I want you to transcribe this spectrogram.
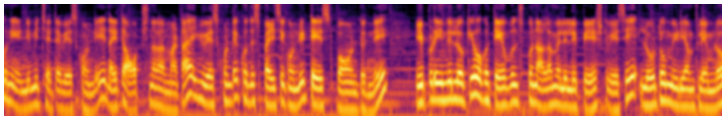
కొన్ని ఎండిమిర్చి అయితే వేసుకోండి. ఇదైతే ఆప్షనల్ అనమాట ఇవి వేసుకుంటే కొద్దిగా స్పైసీగా ఉండి టేస్ట్ బాగుంటుంది. ఇప్పుడు ఇందులోకి ఒక టేబుల్ స్పూన్ అల్లం వెల్లుల్లి పేస్ట్ వేసి లో టు మీడియం ఫ్లేమ్లో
